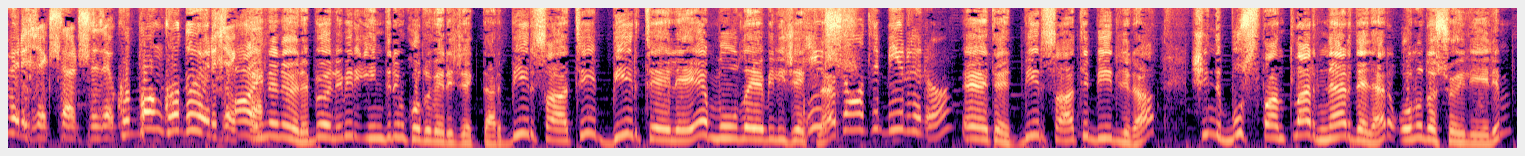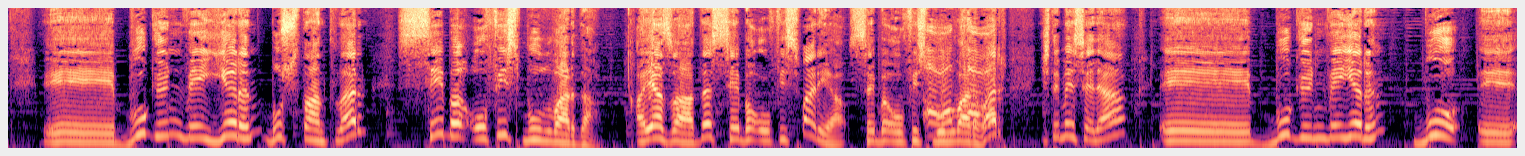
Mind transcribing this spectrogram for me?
verecekler size. Kupon kodu verecekler. Aynen öyle böyle bir indirim kodu verecekler. Bir saati 1 TL'ye Bir muğlayabilecekler. saati 1 lira. Evet evet bir saati 1 lira. Şimdi bu standlar neredeler onu da söyleyelim. Ee, bugün ve yarın bu standlar Seba Ofis Bulvar'da. Ayaz Ağa'da Seba Ofis var ya Seba Ofis Evet, Bulvar evet. var. İşte mesela ee, bugün ve yarın bu ee,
